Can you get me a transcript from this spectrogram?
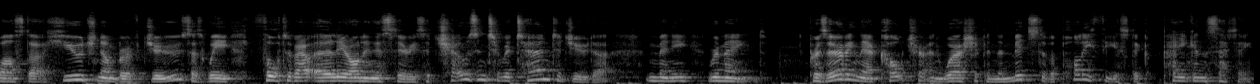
whilst a huge number of Jews, as we thought about earlier on in this series, had chosen to return to Judah, many remained, preserving their culture and worship in the midst of a polytheistic pagan setting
